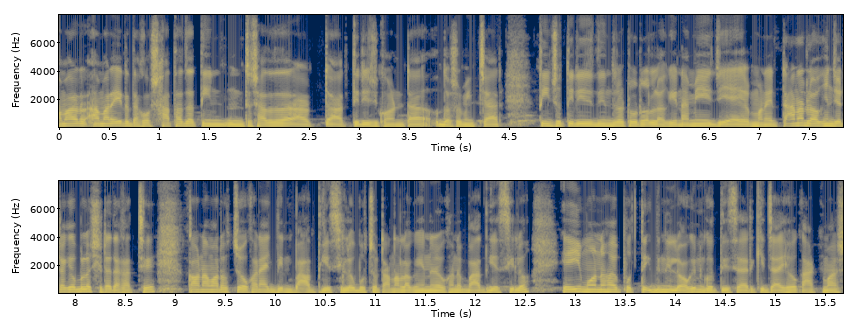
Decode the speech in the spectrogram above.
আমার আমার এটা দেখো, সাত হাজার তিন, সাত হাজার আট, আটত্রিশ ঘণ্টা দশমিক চার, তিনশো তিরিশ দিন ধরে টোটাল লগ ইন আমি যে মানে টানা লগ ইন যেটাকে বলে সেটা দেখাচ্ছে। কারণ আমার হচ্ছে ওখানে একদিন বাদ গেছিল, বুঝছ? টানা লগ ইনের ওখানে বাদ গেছিল। এই মনে হয় প্রত্যেক দিনই লগ ইন করতেছে আর কি। যাই হোক, আট মাস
